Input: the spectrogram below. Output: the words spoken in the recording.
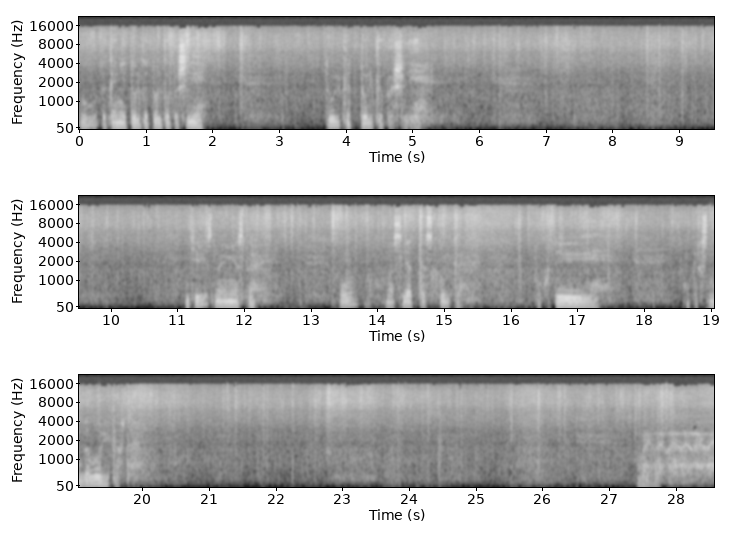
Вот, так они только-только пошли. Только-только пошли. Интересное место. О, маслят-то сколько. Ух ты! А красноголовиков-то. Ой, ой, ой, ой, ой, ой,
